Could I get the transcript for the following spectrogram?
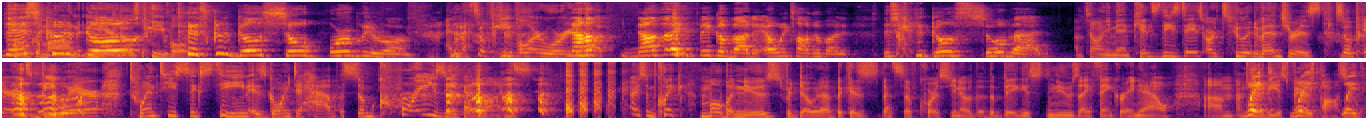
this Pokemon could near those people. This could go so horribly wrong. And that's what people are worried Now, about. now that I think about it and we talk about it, this could go so bad. I'm telling you, man, kids these days are too adventurous. So parents beware. 2016 is going to have some crazy headlines. Right, some quick MOBA news for Dota because that's, of course, you know the, the biggest news I think right now. Um, I'm trying to be as fair wait, as possible. wait.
